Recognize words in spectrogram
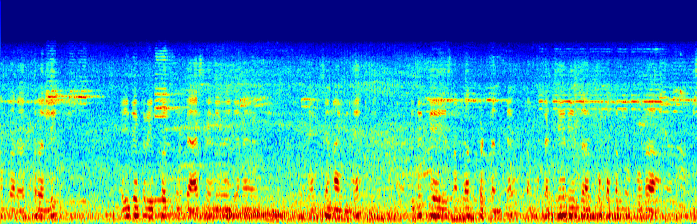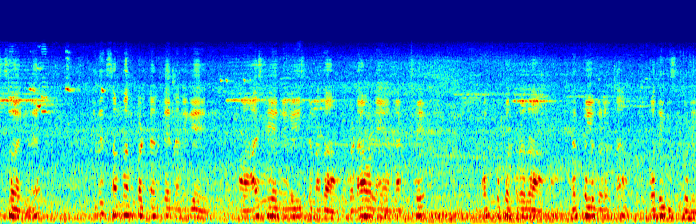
ನಂಬರ್ ಹತ್ತರಲ್ಲಿ ಐದು ಎಕರೆ ಇಪ್ಪತ್ತು ಗಂಟೆ ಆಶ್ರಯ ನಿಯೋಜನೆ ಆ್ಯಕ್ಷನ್ ಆಗಿದೆ. ಇದಕ್ಕೆ ಸಂಬಂಧಪಟ್ಟಂತೆ ನಮ್ಮ ಕಚೇರಿಯಿಂದ ಹಕ್ಕುಪತ್ರನೂ ಕೂಡ ಇಶ್ಯೂ ಆಗಿದೆ. ಇದಕ್ಕೆ ಸಂಬಂಧಪಟ್ಟಂತೆ ನನಗೆ ಆಶ್ರಯ ನಿವೇಶನದ ಬಡಾವಣೆಯ ನಕ್ಷೆ, ಹಕ್ಕುಪತ್ರದ ನಕಲುಗಳನ್ನು ಒದಗಿಸಿಕೊಡಿ.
